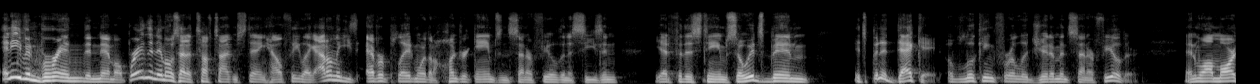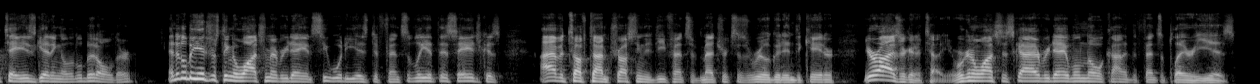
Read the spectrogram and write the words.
and even Brandon Nimmo. Brandon Nimmo's had a tough time staying healthy. Like, I don't think he's ever played more than 100 games in center field in a season yet for this team. So it's been it's been a decade of looking for a legitimate center fielder. And while Marte is getting a little bit older, and it'll be interesting to watch him every day and see what he is defensively at this age because I have a tough time trusting the defensive metrics as a real good indicator. Your eyes are going to tell you. We're going to watch this guy every day. We'll know what kind of defensive player he is.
